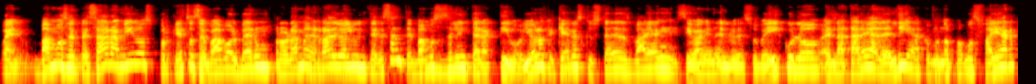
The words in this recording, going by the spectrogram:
Bueno, vamos a empezar amigos, porque esto se va a volver un programa de radio algo interesante. Vamos a hacerlo interactivo. Yo lo que quiero es que ustedes vayan, si van en el, su vehículo, en la tarea del día, como no podemos fallar,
